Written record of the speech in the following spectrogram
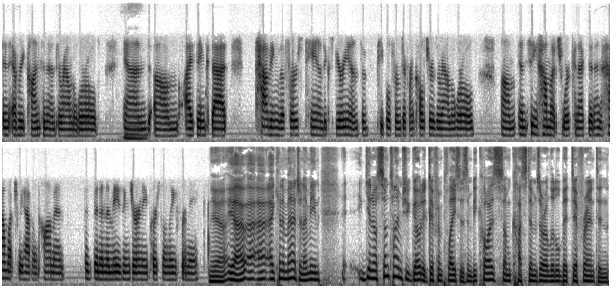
in every continent around the world. And um, I think that having the first-hand experience of people from different cultures around the world um, and seeing how much we're connected and how much we have in common has been an amazing journey personally for me. Yeah, yeah, I, I, I can imagine. I mean, you know, sometimes you go to different places, and because some customs are a little bit different, and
